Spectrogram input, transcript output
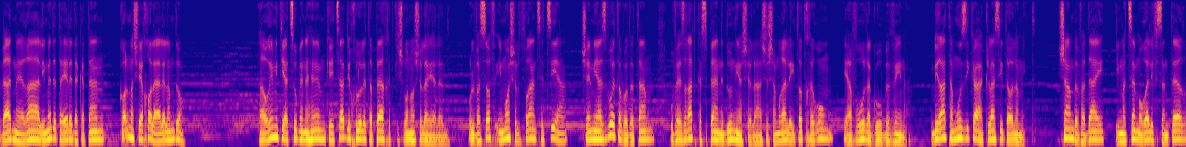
ועד מהרה לימד את הילד הקטן כל מה שיכול היה ללמדו. ההורים התייעצו ביניהם כיצד יוכלו לטפח את כישרונו של הילד, ולבסוף אמו של פרנץ הציעה שהם יעזבו את עבודתם, ובעזרת כספי הנדוניה שלה, ששמרה לעיתות חירום, יעברו לגור בווינה, בירת המוזיקה הקלאסית העולמית. שם בוודאי יימצא מורה לפסנתר,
